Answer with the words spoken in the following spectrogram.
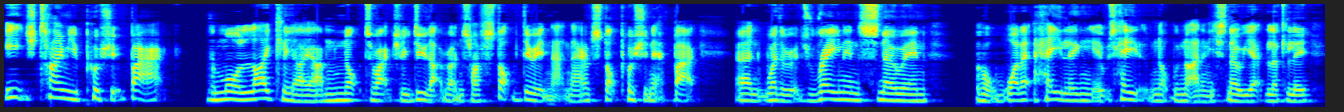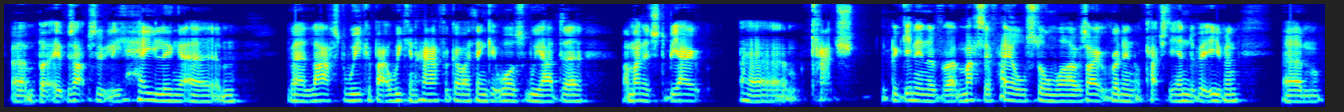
each time you push it back, the more likely I am not to actually do that run. So I've stopped doing that now, stopped pushing it back. And whether it's raining, snowing, or what hailing, it was hail. Not we've not had any snow yet, luckily, um, but it was absolutely hailing. Um, uh, last week, about a week and a half ago, I think it was. We had uh, I managed to be out um, catch the beginning of a massive hailstorm while I was out running, or catch the end of it even, um,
